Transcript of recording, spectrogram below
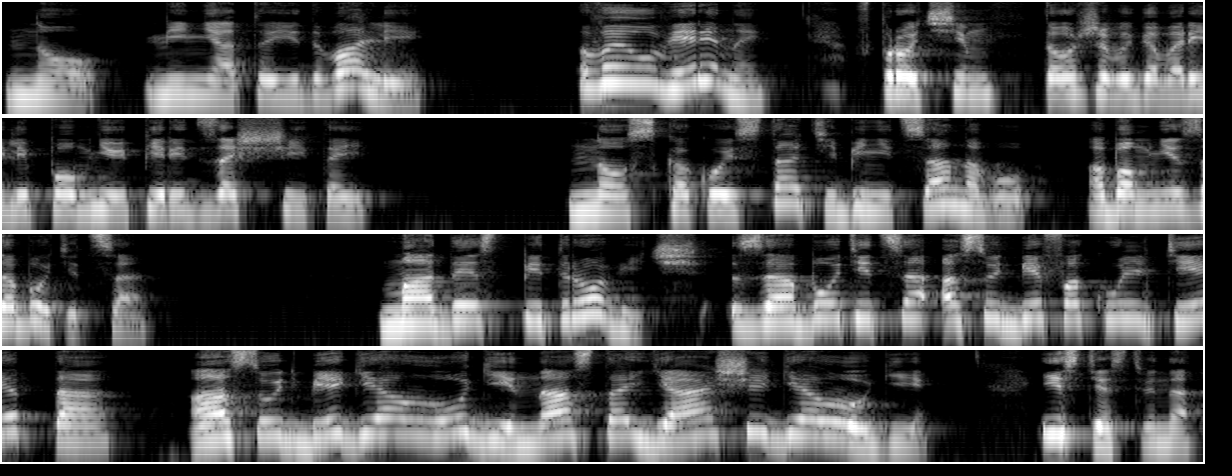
Но меня-то едва ли. Вы уверены? Впрочем, тоже вы говорили, помню, перед защитой. Но с какой стати Беницанову обо мне заботится. Модест Петрович заботится о судьбе факультета, о судьбе геологии, настоящей геологии. Естественно,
